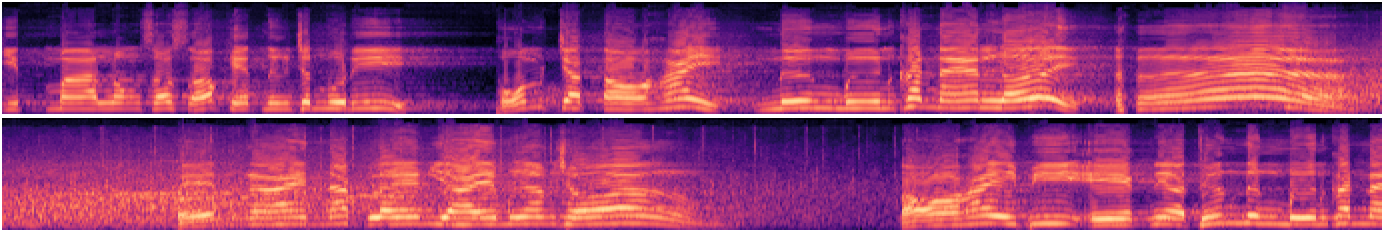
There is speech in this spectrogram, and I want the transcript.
กิจมาลงสสเขตหนึ่งชนบุรี ผมจะต่อให้หนึ่งหมื่นคะแนนเลยเเป็นไงนักเลงใหญ่เมืองชนต่อให้พี่เอกเนี่ยถึงหนึ่งหมื่นคะแน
